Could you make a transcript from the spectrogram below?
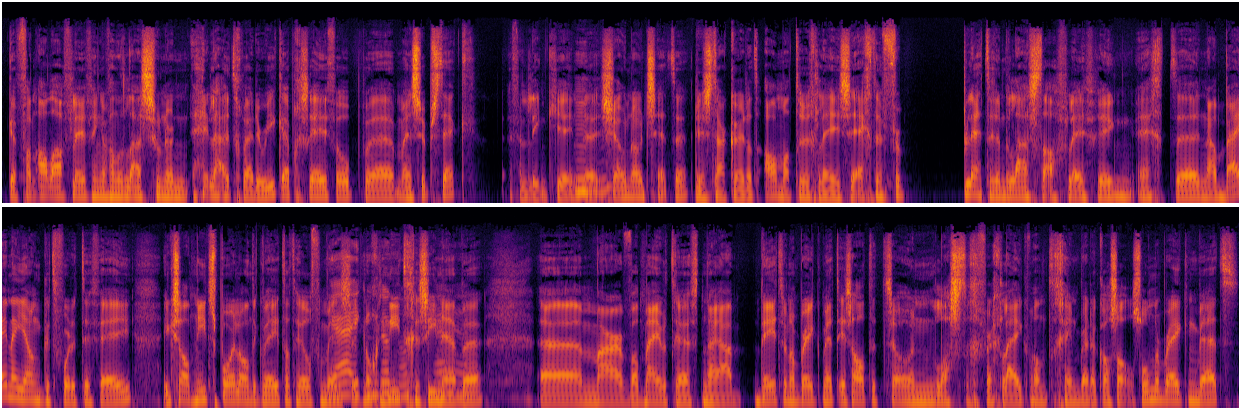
ik heb van alle afleveringen van het laatste seizoen een hele uitgebreide recap geschreven op eh, mijn Substack. Even een linkje in de Mhm. show notes zetten. Dus daar kun je dat allemaal teruglezen. Echt een verpletterende laatste aflevering. Echt, eh, nou bijna jankend voor de tv. Ik zal het niet spoilen, want ik weet dat heel veel mensen het nog niet nog- gezien ja, hebben. Uh, maar wat mij betreft, nou ja, beter dan Breaking Bad is altijd zo'n lastig vergelijk. Want geen Better Call Saul zonder Breaking Bad.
